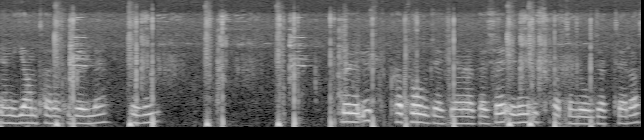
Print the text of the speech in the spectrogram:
Yani yan tarafı böyle evin. Böyle üst katı olacak yani arkadaşlar. Evin üst katında olacak teras.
